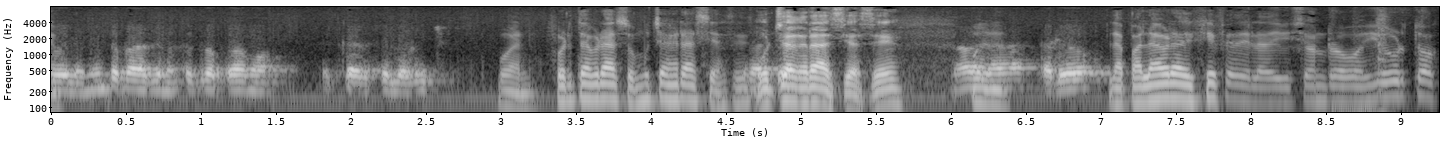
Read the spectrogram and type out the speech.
su elemento para que nosotros podamos esclarecer los hechos. Bueno, fuerte abrazo, muchas gracias. ¿eh? Muchas gracias. ¿eh? bueno, La palabra del jefe de la División Robos y Hurtos.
